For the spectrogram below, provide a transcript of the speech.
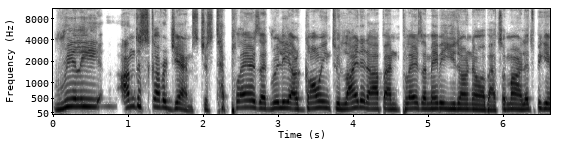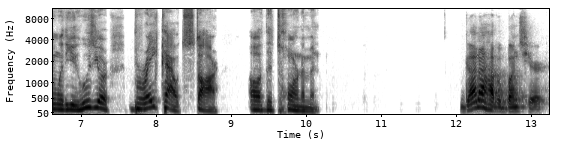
really undiscovered gems, just t- players that really are going to light it up, and players that maybe you don't know about. So, Mar, let's begin with you. Who's your breakout star of the tournament? Ghana have a bunch here.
